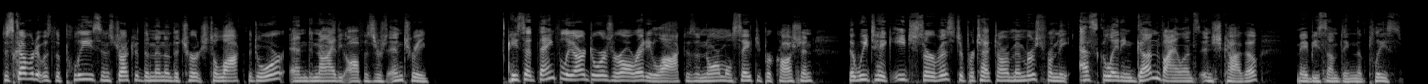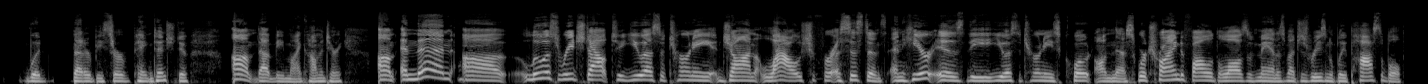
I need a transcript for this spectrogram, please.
discovered it was the police, instructed the men of the church to lock the door and deny the officers entry. He said, Thankfully, our doors are already locked as a normal safety precaution that we take each service to protect our members from the escalating gun violence in Chicago. Maybe something the police would better be served paying attention to. Um, that'd be my commentary. Um, and then uh, Lewis reached out to U.S. Attorney John Lausch for assistance. And here is the U.S. Attorney's quote on this We're trying to follow the laws of man as much as reasonably possible.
